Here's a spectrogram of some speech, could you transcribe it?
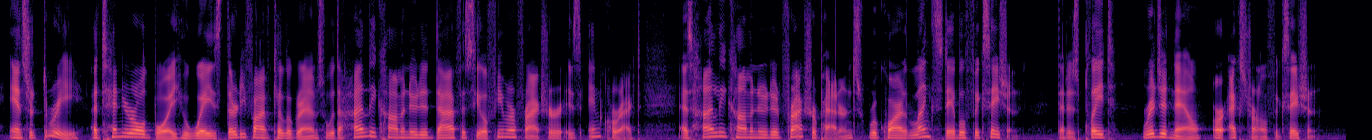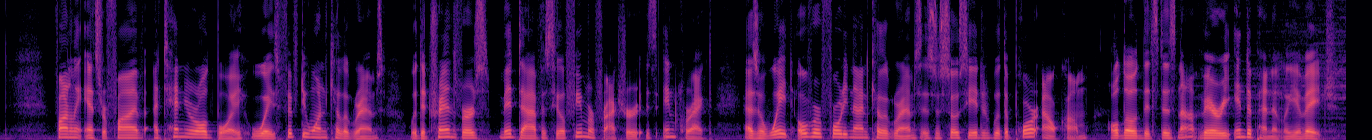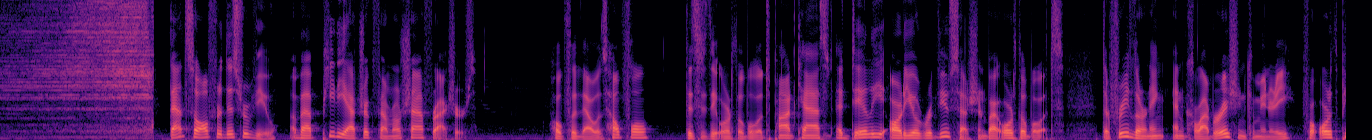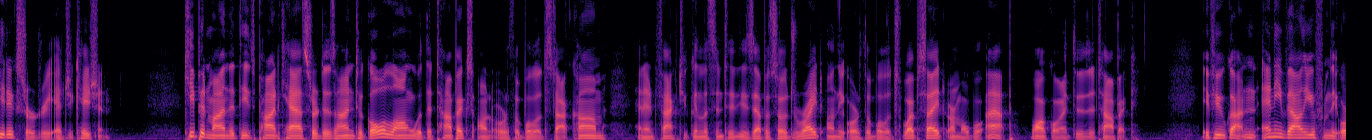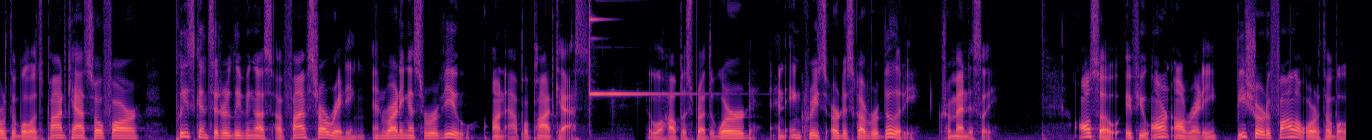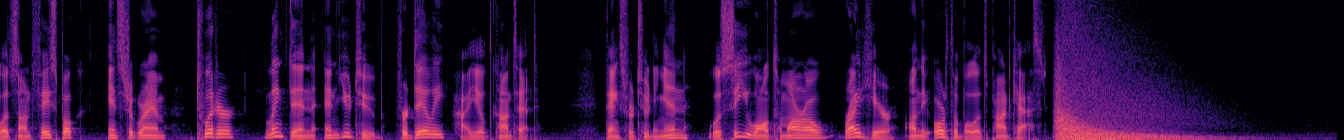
Answer 3. A 10 year old boy who weighs 35 kilograms with a highly comminuted diaphyseal femur fracture is incorrect, as highly comminuted fracture patterns require length stable fixation, that is, plate, rigid nail, or external fixation. Finally, answer 5. A 10 year old boy who weighs 51 kilograms with a transverse mid diaphyseal femur fracture is incorrect, as a weight over 49 kilograms is associated with a poor outcome, although this does not vary independently of age. That's all for this review about pediatric femoral shaft fractures. Hopefully, that was helpful. This is the OrthoBullets podcast, a daily audio review session by OrthoBullets, the free learning and collaboration community for orthopedic surgery education. Keep in mind that these podcasts are designed to go along with the topics on orthobullets.com, and in fact, you can listen to these episodes right on the OrthoBullets website or mobile app while going through the topic. If you've gotten any value from the OrthoBullets podcast so far, please consider leaving us a five star rating and writing us a review on Apple Podcasts. It will help us spread the word and increase our discoverability tremendously. Also, if you aren't already, be sure to follow OrthoBullets on Facebook, Instagram, Twitter, LinkedIn, and YouTube for daily high yield content. Thanks for tuning in. We'll see you all tomorrow right here on the OrthoBullets podcast.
